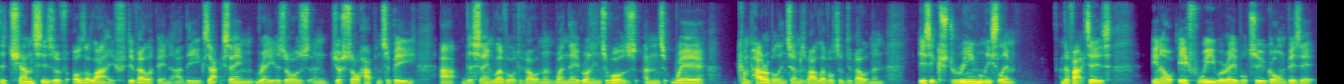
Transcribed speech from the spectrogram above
the chances of other life developing at the exact same rate as us and just so happen to be at the same level of development when they run into us and we're comparable in terms of our levels of development is extremely slim. The fact is, you know, if we were able to go and visit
